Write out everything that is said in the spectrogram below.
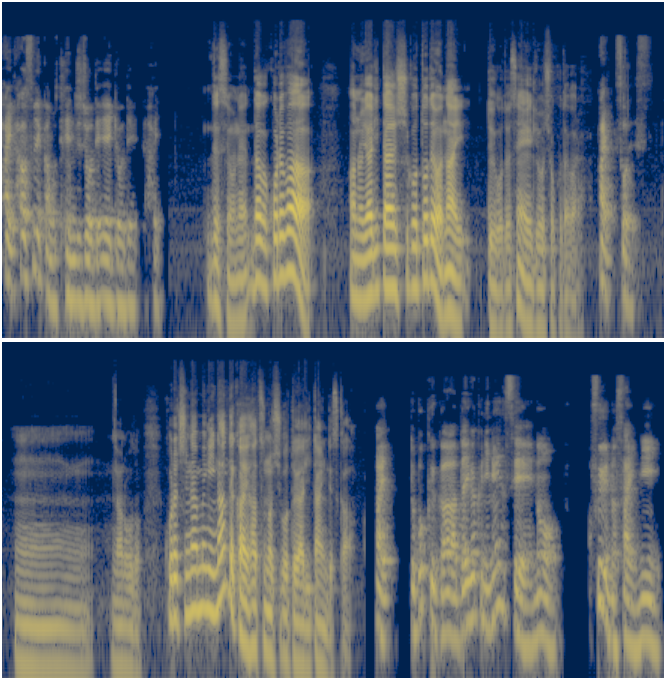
はい、ハウスメーカーも展示場で営業で、はい。ですよね。だからこれはあのやりたい仕事ではないということですね。営業職だから。はい、そうです。うーんなるほど。これちなみになんで開発の仕事やりたいんですか？はい。と僕が大学2年生の冬の際に、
